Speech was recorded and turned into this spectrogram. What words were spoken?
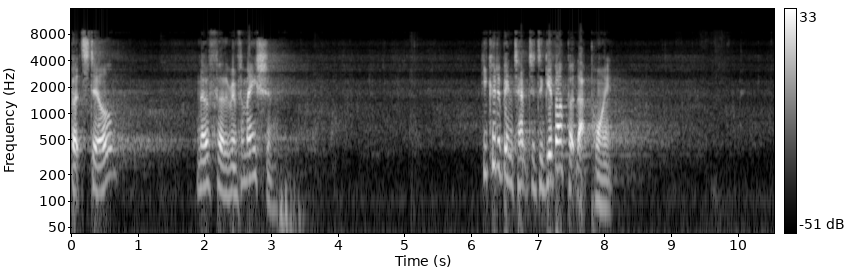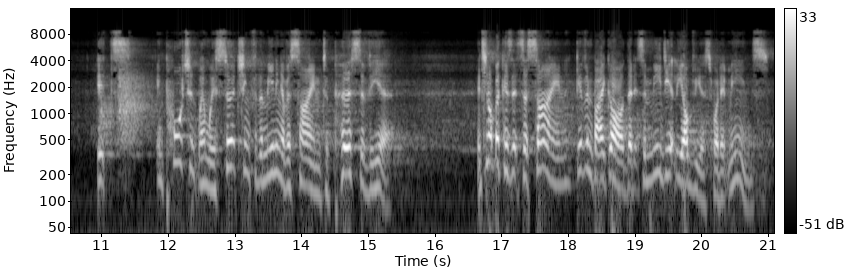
But still, no further information. He could have been tempted to give up at that point. It's important when we're searching for the meaning of a sign to persevere. It's not because it's a sign given by God that it's immediately obvious what it means.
